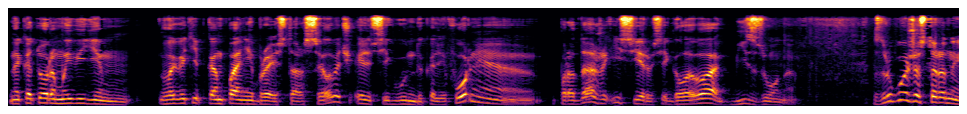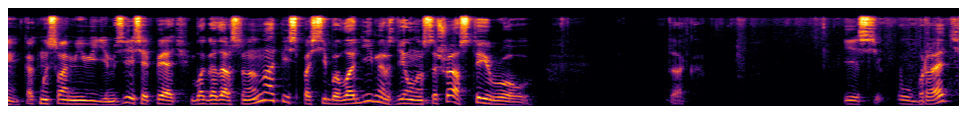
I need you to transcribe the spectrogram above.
на котором мы видим логотип компании Brave Star Salvage, El Segundo, Калифорния, продажи и сервисе голова Бизона. С другой же стороны, как мы с вами видим, здесь опять благодарственная надпись «Спасибо, Владимир, сделано в США, Stay Row». Так, если убрать...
